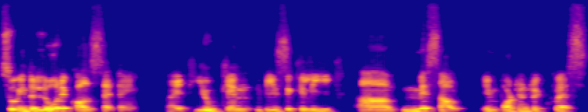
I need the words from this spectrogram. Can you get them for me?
So in the low recall setting right you can basically uh, miss out important requests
